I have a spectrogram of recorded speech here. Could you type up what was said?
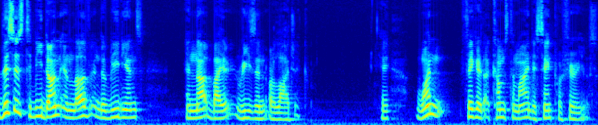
This is to be done in love and obedience and not by reason or logic. Okay? One figure that comes to mind is Saint Porphyrios.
